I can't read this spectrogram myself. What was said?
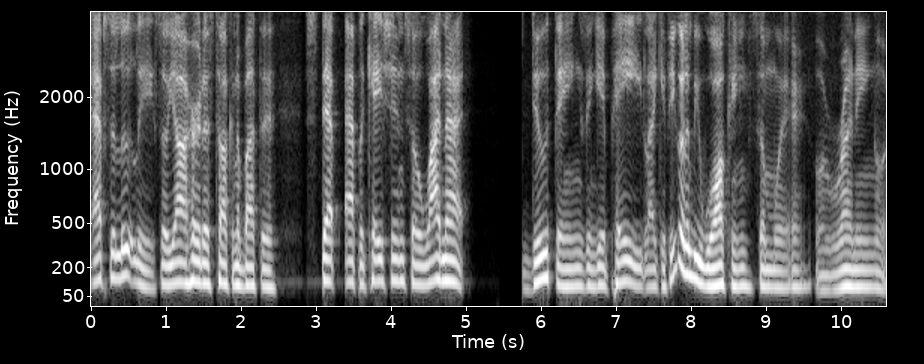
Absolutely. So y'all heard us talking about the step application. So why not do things and get paid? Like if you're going to be walking somewhere or running or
